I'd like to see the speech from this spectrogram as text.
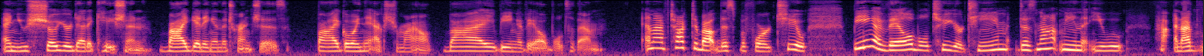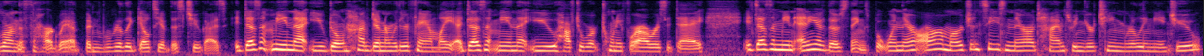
And you show your dedication by getting in the trenches, by going the extra mile, by being available to them. And I've talked about this before too. Being available to your team does not mean that you and I've learned this the hard way. I've been really guilty of this too, guys. It doesn't mean that you don't have dinner with your family. It doesn't mean that you have to work 24 hours a day. It doesn't mean any of those things. But when there are emergencies and there are times when your team really needs you,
